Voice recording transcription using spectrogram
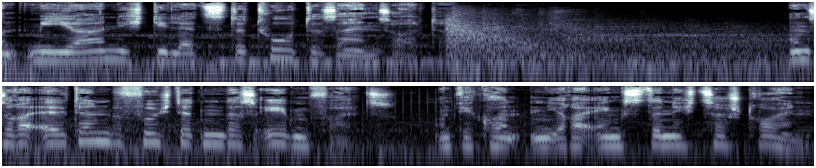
Und Mia nicht die letzte Tote sein sollte. Unsere Eltern befürchteten das ebenfalls und wir konnten ihre Ängste nicht zerstreuen.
